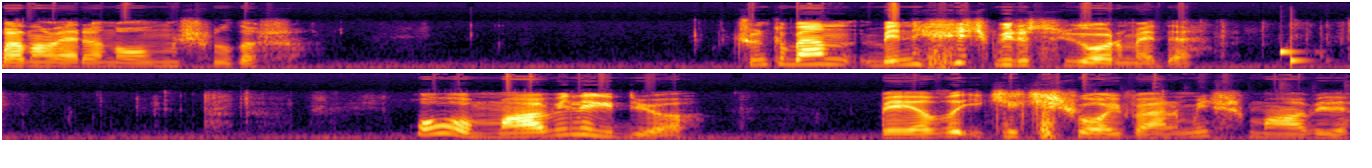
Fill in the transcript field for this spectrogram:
bana veren olmuş mudur? Çünkü ben beni hiçbirisi görmedi. O mavile gidiyor. Beyaza iki kişi oy vermiş mavili.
